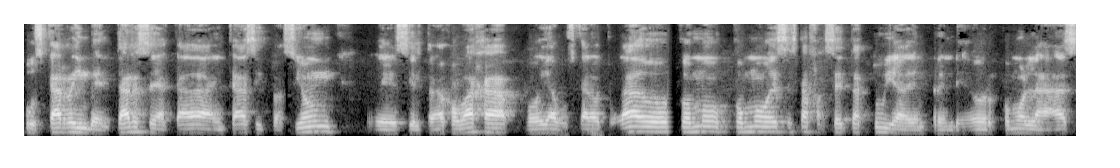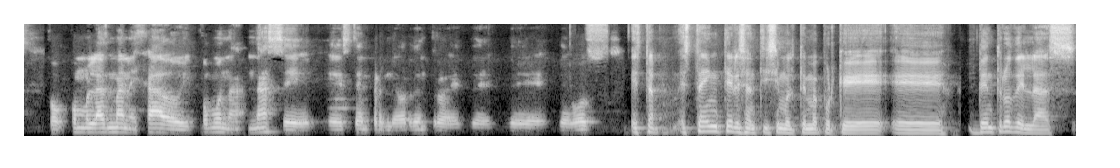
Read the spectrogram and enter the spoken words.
buscar reinventarse a cada, en cada situación, eh, si el trabajo baja, voy a buscar a otro lado. ¿Cómo, ¿Cómo es esta faceta tuya de emprendedor? ¿Cómo la has, cómo, la has manejado y cómo nace este emprendedor dentro de, vos? Está, está interesantísimo el tema porque eh, dentro de las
